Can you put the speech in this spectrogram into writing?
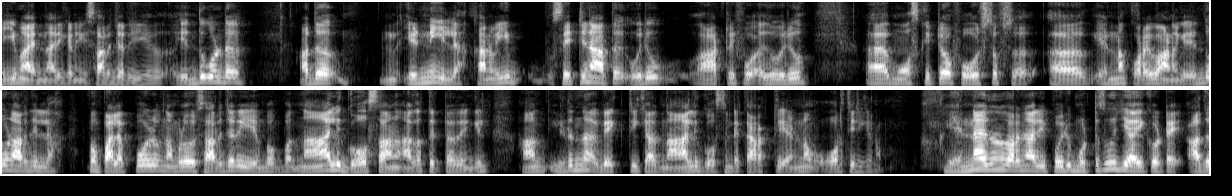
ടീമായിരുന്നായിരിക്കണം ഈ സർജറി ചെയ്തത്. എന്തുകൊണ്ട് അത് എണ്ണിയില്ല. കാരണം ഈ സെറ്റിനകത്ത് ഒരു ആർട്ടറി ഫോ അത് ഒരു മോസ്കിറ്റോ ഫോഴ്സപ്സ് എണ്ണം കുറവാണെങ്കിൽ എന്തുകൊണ്ട് അറിഞ്ഞില്ല? ഇപ്പം പലപ്പോഴും നമ്മൾ ഒരു സർജറി ചെയ്യുമ്പോൾ ഇപ്പം നാല് ഗോസാണ് അകത്തിട്ടതെങ്കിൽ ആ ഇടുന്ന വ്യക്തിക്ക് അത് നാല് ഗോസിന്റെ കറക്റ്റ് എണ്ണം ഓർത്തിരിക്കണം. എന്നാ ഇതെന്ന് പറഞ്ഞാൽ ഇപ്പോൾ ഒരു മുട്ടുസൂചി ആയിക്കോട്ടെ അത്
